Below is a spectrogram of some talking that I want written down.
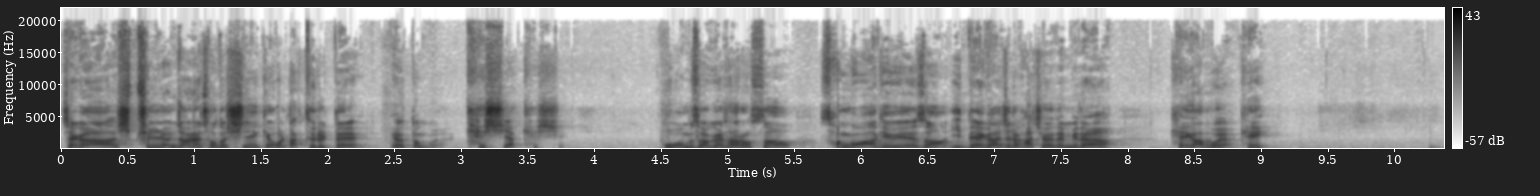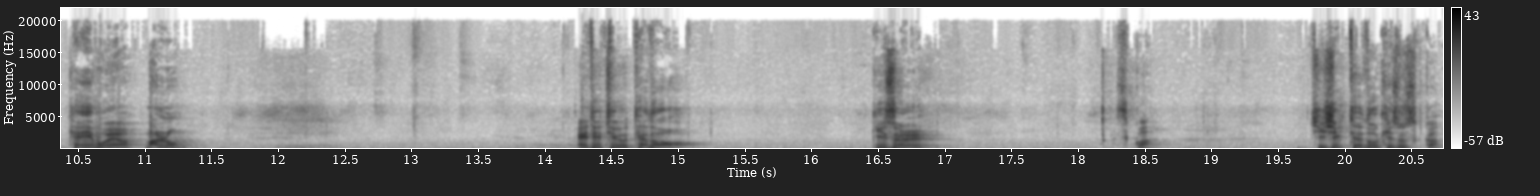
제가 17년 전에 저도 신입격을 딱 들을 때 배웠던 거야. 캐시야, 캐시. 보험 설계사로서 성공하기 위해서 이 네 가지를 갖춰야 됩니다. K가 뭐야? K. K 뭐예요? 말로. 에티튜드, 태도, 기술, 습관. 지식, 태도, 기술, 습관.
